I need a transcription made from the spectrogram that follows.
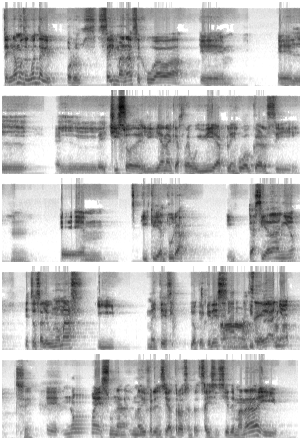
Tengamos en cuenta que por 6 maná se jugaba eh, el, el hechizo de Liliana que revivía Planeswalkers y, Mm. eh, y criaturas y te hacía daño. Esto sale uno más y metes lo que querés sin Ah, ningún tipo sí. de daño. Sí. Eh, no es una, una diferencia atroz entre 6 y 7 maná y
